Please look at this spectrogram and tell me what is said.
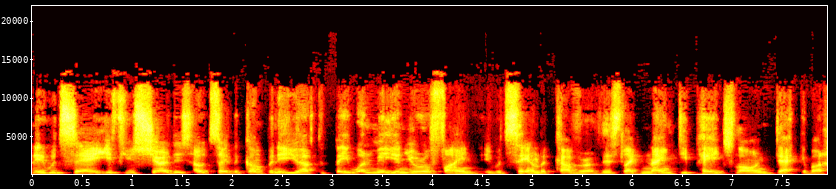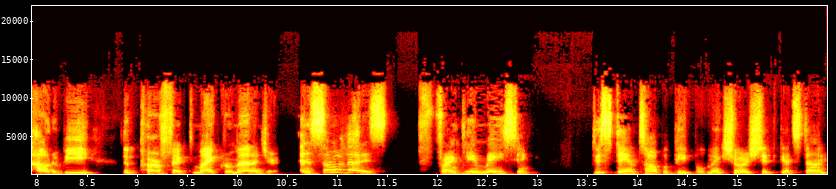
It would say, if you share this outside the company, you have to pay 1 million euro fine. It would say on the cover of this like 90 page long deck about how to be the perfect micromanager. And some of that is frankly amazing. Just stay on top of people, make sure shit gets done.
